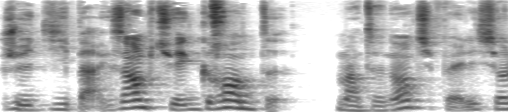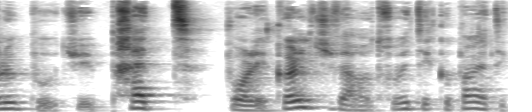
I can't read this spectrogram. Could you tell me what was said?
Je dis par exemple, tu es grande, maintenant tu peux aller sur le pot, tu es prête pour l'école, tu vas retrouver tes copains et tes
